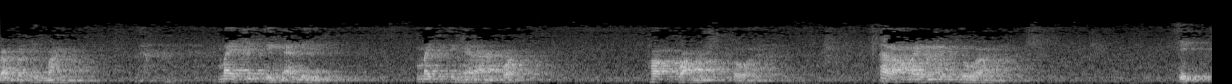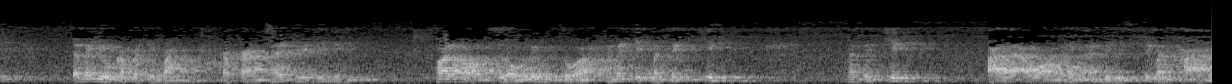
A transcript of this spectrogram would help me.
กับปัจจุบัน ไม่คิดถึงอดีต ไม่คิดถึงอนาคต เพราะความรู้สึกตัว ถ้าเราไม่รู้สึกตัว จิตจะไม่อยู่กับปัจจุบันกับการใช้ชีวิตที่นี่เพราะเราหลงลืมตัวทำให้จิตมันติดคิด มันติดคิดอะไรอาวรถึงอดีตที่มันผ่านไป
